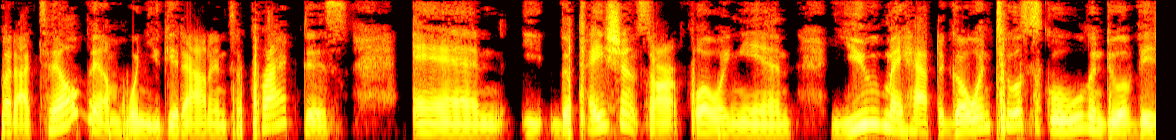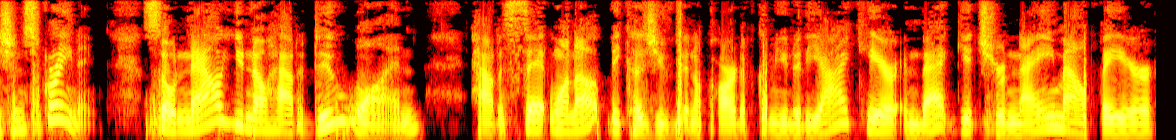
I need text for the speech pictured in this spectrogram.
But I tell them when you get out into practice and the patients aren't flowing in, you may have to go into a school and do a vision screening. So now you know how to do one how to set one up because you've been a part of community eye care and that gets your name out there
